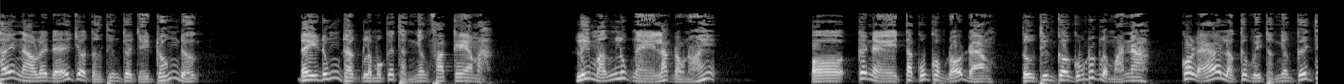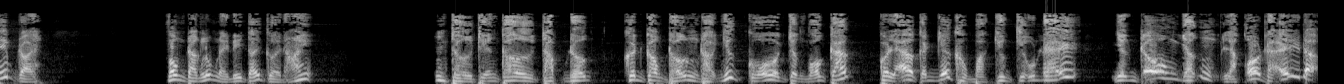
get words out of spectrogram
thế nào lại để cho từ thiên cơ chạy trốn được? Đây đúng thật là một cái thần nhân pha ke mà. Lý Mẫn lúc này lắc đầu nói, Ờ, cái này ta cũng không rõ ràng, từ thiên cơ cũng rất là mạnh à, có lẽ là cái vị thần nhân kế tiếp rồi. Phong Trần lúc này đi tới cười nói, Từ thiên cơ thập được, khinh công thượng thời nhất của Trần Võ Cát, có lẽ ở cảnh giới không bằng chương chịu đế, nhưng trốn vẫn là có thể đó.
